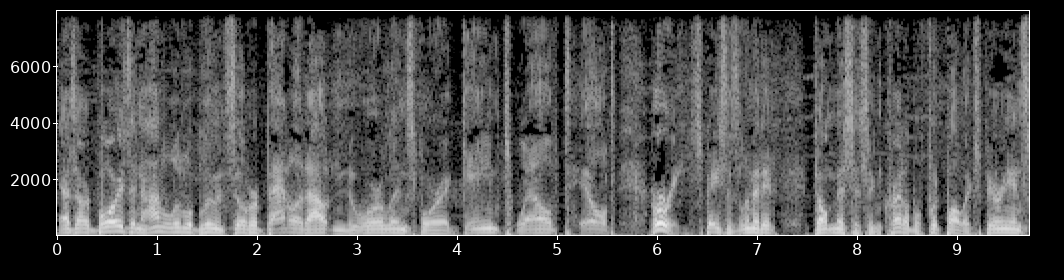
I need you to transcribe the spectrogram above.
as our boys in Honolulu Blue and Silver battle it out in New Orleans for a Game 12 tilt. Hurry, space is limited. Don't miss this incredible football experience.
